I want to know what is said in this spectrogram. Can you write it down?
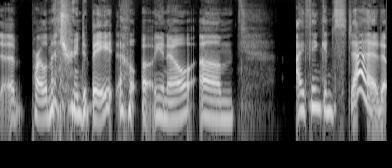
a parliamentary debate, you know? Um, I think instead,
